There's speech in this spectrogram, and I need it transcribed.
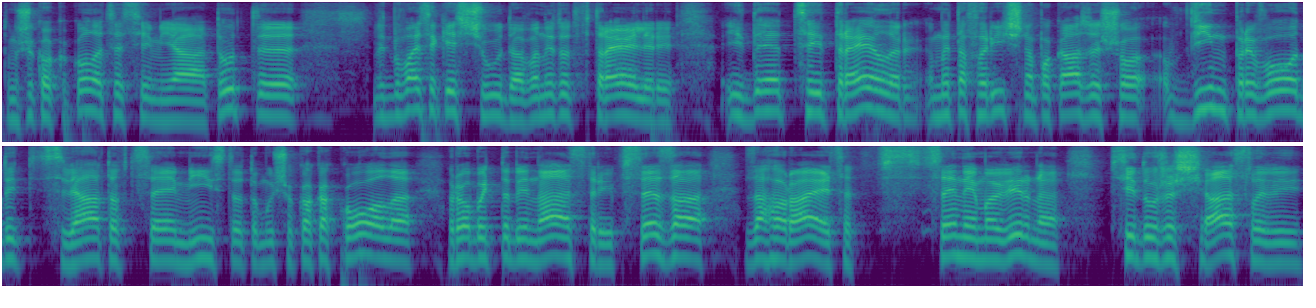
Тому що Кока-Кола це сім'я. Тут е, відбувається якесь чудо, вони тут в трейлері. І цей трейлер метафорично показує, що він приводить свято в це місто, тому що Кока-Кола робить тобі настрій, все за, загорається, все неймовірно, всі дуже щасливі.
